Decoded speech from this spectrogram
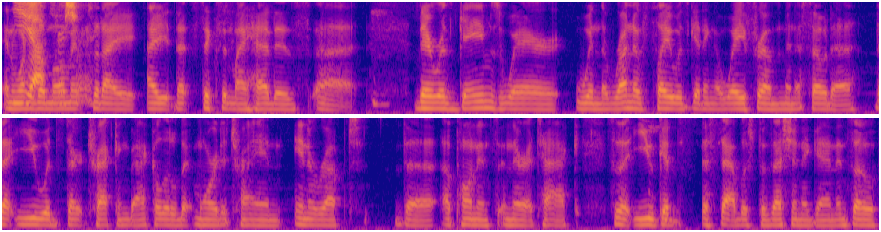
And one yeah, of the moments sure. that I I that sticks in my head is. uh there was games where when the run of play was getting away from Minnesota that you would start tracking back a little bit more to try and interrupt the opponents in their attack so that you could establish possession again. And so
